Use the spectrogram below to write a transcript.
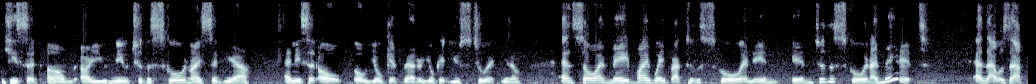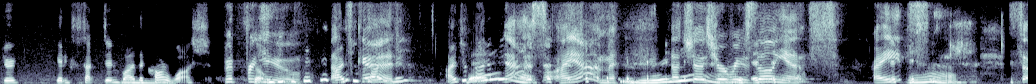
he said, um, "Are you new to the school?" And I said, "Yeah." And he said, "Oh, oh, you'll get better. You'll get used to it, you know." And so I made my way back to the school and in into the school, and I made it. And that was after getting sucked in by the car hmm. wash. Good for so, you. That's good. Aren't you proud Yes, I am. That shows your resilience, right? Yeah. So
